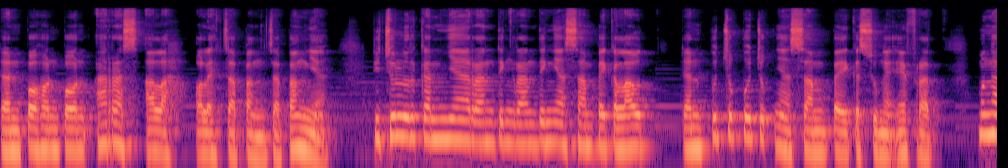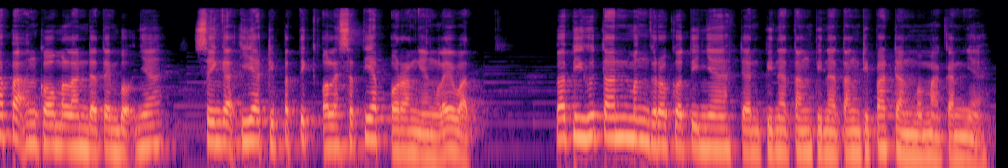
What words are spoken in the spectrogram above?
dan pohon-pohon aras Allah oleh cabang-cabangnya. Dijulurkannya ranting-rantingnya sampai ke laut, dan pucuk-pucuknya sampai ke sungai Efrat. Mengapa engkau melanda temboknya, sehingga ia dipetik oleh setiap orang yang lewat? Babi hutan menggerogotinya, dan binatang-binatang di padang memakannya.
